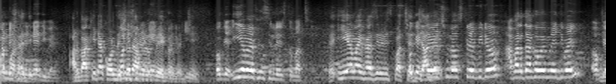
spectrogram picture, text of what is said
condition পাঠিয়ে দিবেন। আর বাকিটা কন্ডিশনে আপনারা পে করবেন জি। ওকে ইএমআই ফ্যাসিলিটিস তো পাচ্ছে ইএমআই ফ্যাসিলিটিস পাচ্ছেন। যাদের ছিল আজকের ভিডিও আবার দেখা হবে মেহেদি ভাই। ওকে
